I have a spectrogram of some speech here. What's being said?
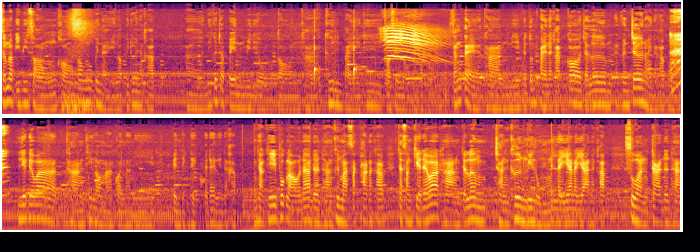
สำหรับ EP 2 ของต้องลูกไปไหนเราไปด้วยนะครับเอ่อนี่ก็จะเป็นวิดีโอตอนขาขึ้นไปที่กอเซโนนะครับผมตั้งแต่ทางนี้เป็นต้นไปนะครับ ก็จะเริ่มแอดเวนเจอร์หน่อยนะครับผมเรียกได้ว่าทางที่เรามาก่อนหน้านี้เป็นเด็กๆไปได้เลยนะครับหลังจากที่พวกเราได้เดินทางขึ้นมาสักพักนะครับ จะสังเกตได้ว่าทางจะเริ่มชันขึ้นมีหลุมเป็นระยะระยะนะครับ ส่วนการเดินทาง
